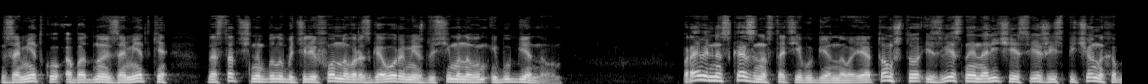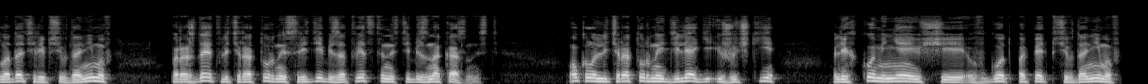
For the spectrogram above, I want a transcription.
заметку об одной заметке – Достаточно было бы телефонного разговора между Симоновым и Бубенновым. Правильно сказано в статье Бубенного и о том, что известное наличие свежеиспеченных обладателей псевдонимов порождает в литературной среде безответственность и безнаказанность. Около литературной деляги и жучки легко меняющие в год по пять псевдонимов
